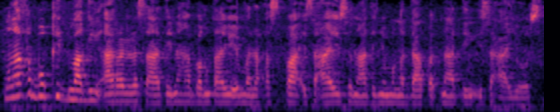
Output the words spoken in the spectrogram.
Mga kabukid, maging aral na sa atin na habang tayo ay malakas pa, isaayos na natin yung mga dapat nating isaayos.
